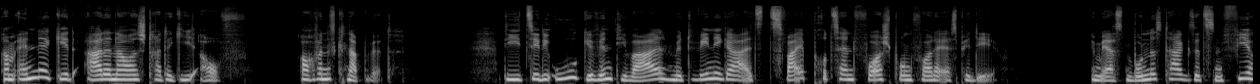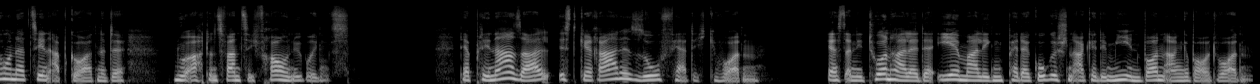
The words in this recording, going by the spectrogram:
Am Ende geht Adenauers Strategie auf, auch wenn es knapp wird. Die CDU gewinnt die Wahl mit weniger als 2% Vorsprung vor der SPD. Im ersten Bundestag sitzen 410 Abgeordnete, nur 28 Frauen übrigens. Der Plenarsaal ist gerade so fertig geworden. Er ist an die Turnhalle der ehemaligen Pädagogischen Akademie in Bonn angebaut worden.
